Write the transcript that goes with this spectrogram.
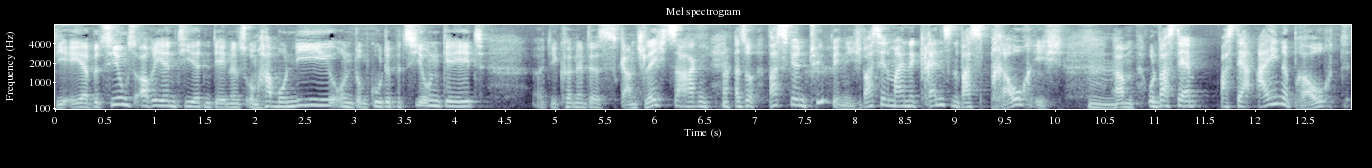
die eher beziehungsorientierten, denen es um Harmonie und um gute Beziehungen geht. Äh, die können das ganz schlecht sagen. Also, was für ein Typ bin ich? Was sind meine Grenzen? Was brauche ich? Mhm. Ähm, und was der, was der eine braucht,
